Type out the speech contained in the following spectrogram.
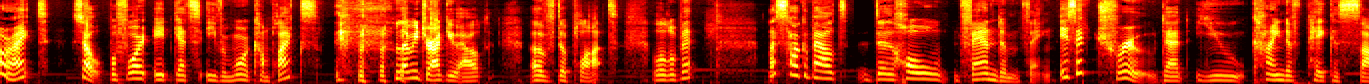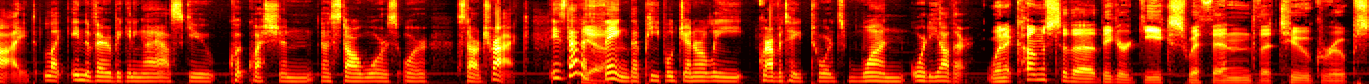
All right. So before it gets even more complex, let me drag you out of the plot a little bit. Let's talk about the whole fandom thing. Is it true that you kind of pick a side? Like in the very beginning, I asked you, quick question, uh, Star Wars or Star Trek. Is that a Yeah. thing that people generally gravitate towards one or the other? When it comes to the bigger geeks within the two groups,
